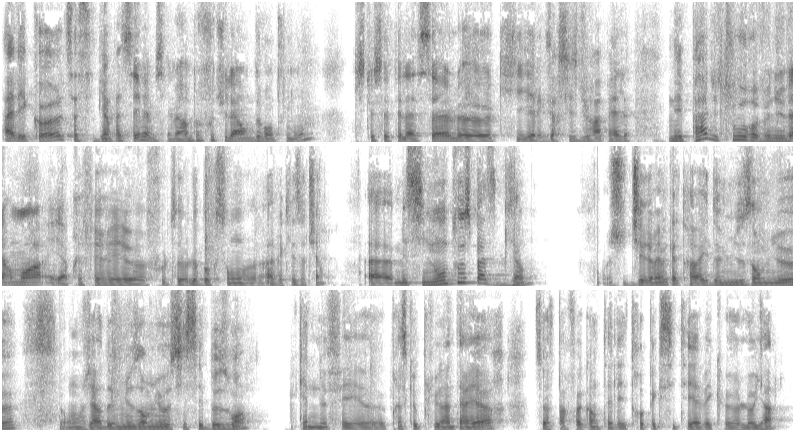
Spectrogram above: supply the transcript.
à l'école. Ça s'est bien passé, même si elle m'a un peu foutu la honte devant tout le monde, puisque c'était la seule euh, qui, à l'exercice du rappel, n'est pas du tout revenue vers moi et a préféré euh, foutre le boxon euh, avec les autres chiens. mais sinon, tout se passe bien. Je dirais même qu'elle travaille de mieux en mieux. On gère de mieux en mieux aussi ses besoins qu'elle ne fait presque plus l'intérieur, sauf parfois quand elle est trop excitée avec Loya.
